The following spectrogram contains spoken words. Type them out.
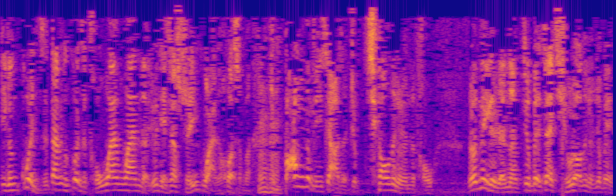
一根棍子，但那个棍子头弯弯的，有点像水管或什么，就梆那么一下子就敲那个人的头，然后那个人呢就被在求饶，那个人就被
